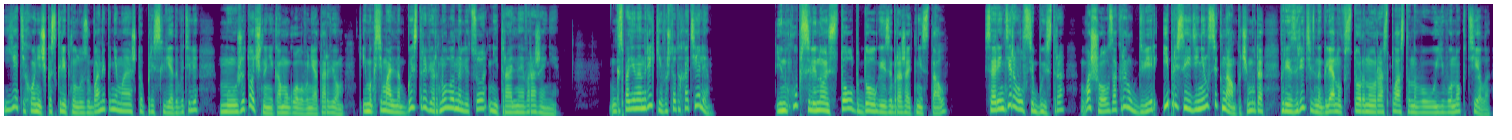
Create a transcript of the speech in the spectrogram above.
Я тихонечко скрипнула зубами, понимая, что преследователи мы уже точно никому голову не оторвем, и максимально быстро вернула на лицо нейтральное выражение. «Господин Энрике, вы что-то хотели?» Инкуб соляной столб долго изображать не стал, сориентировался быстро, вошел, закрыл дверь и присоединился к нам, почему-то презрительно глянув в сторону распластанного у его ног тела,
